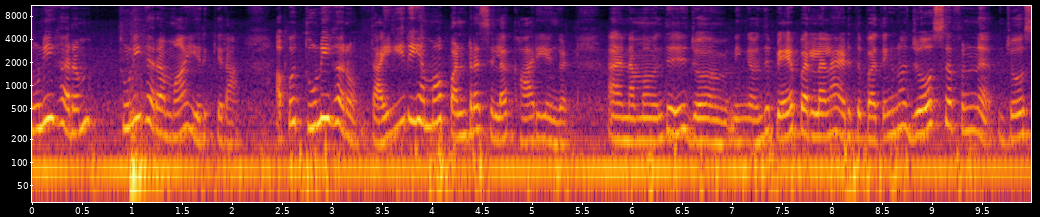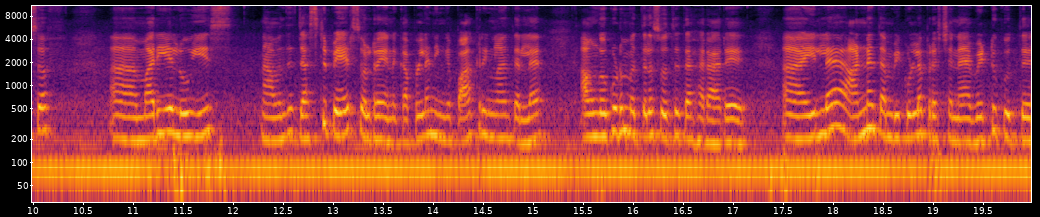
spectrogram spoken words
துணிகரம் துணிகரமாக இருக்கிறான் அப்போ துணிகரம் தைரியமாக பண்ணுற சில காரியங்கள். நம்ம வந்து ஜோ நீங்கள் வந்து பேப்பர்லலாம் எடுத்து பார்த்தீங்கன்னா ஜோசப்னு ஜோசப் மரிய லூயிஸ் நான் வந்து ஜஸ்ட்டு பேர் சொல்கிறேன் எனக்கு அப்படிலாம் நீங்கள் பார்க்குறீங்களான்னு தெரில அவங்க குடும்பத்தில் சொத்து தகராறு. இல்லை அண்ணன் தம்பிக்குள்ளே பிரச்சனை வெட்டுக்குத்து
